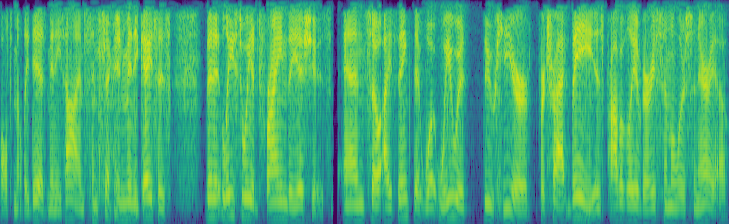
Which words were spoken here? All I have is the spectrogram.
ultimately did many times in many cases, then at least we had framed the issues. And so I think that what we would do here for Track B is probably a very similar scenario.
